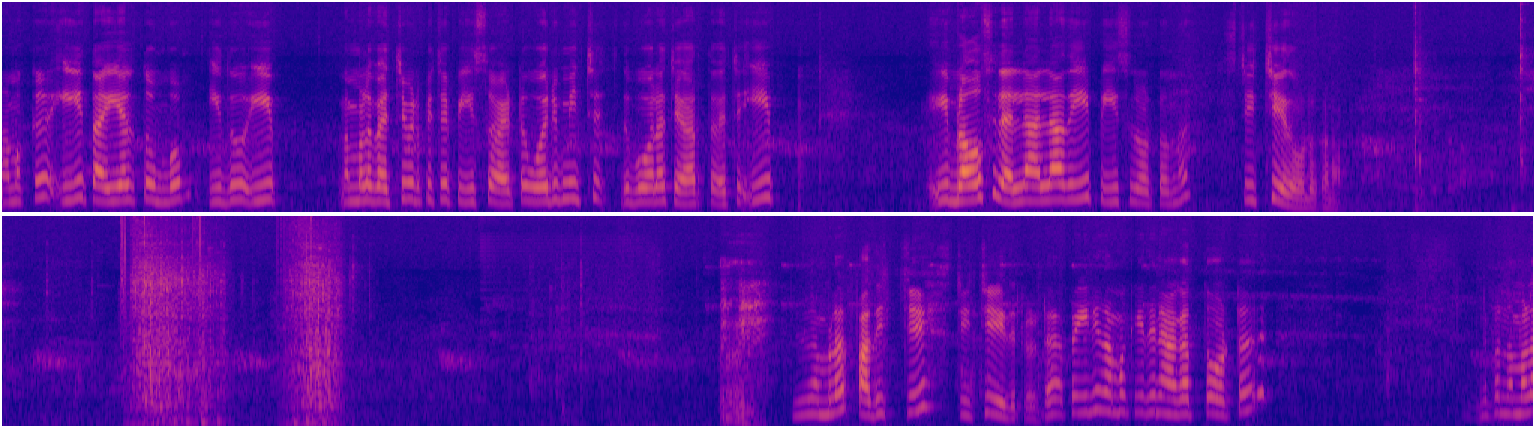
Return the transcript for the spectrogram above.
നമുക്ക് ഈ തയ്യൽ തുമ്പും ഇതും ഈ നമ്മൾ വെച്ച് പിടിപ്പിച്ച പീസുമായിട്ട് ഒരുമിച്ച് ഇതുപോലെ ചേർത്ത് വെച്ച് ഈ ഈ ബ്ലൗസിലല്ല അല്ലാതെ ഈ പീസിലോട്ടൊന്ന് സ്റ്റിച്ച് ചെയ്ത് കൊടുക്കണം. ഇത് നമ്മൾ പതിച്ച് സ്റ്റിച്ച് ചെയ്തിട്ടുണ്ട്. അപ്പോൾ ഇനി നമുക്ക് ഇതിനകത്തോട്ട് ഇപ്പം നമ്മൾ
